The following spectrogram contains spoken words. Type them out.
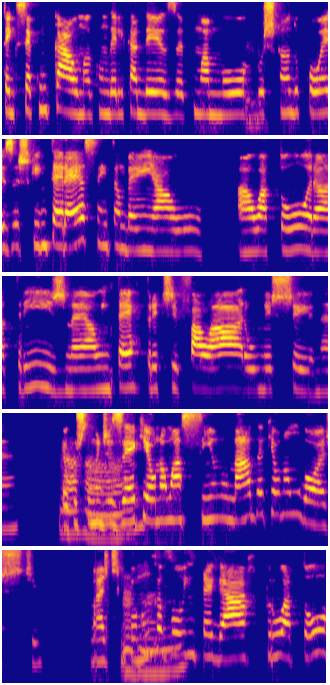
tem que ser com calma, com delicadeza, com amor, uhum. buscando coisas que interessem também ao, ao ator, à atriz, né, ao intérprete falar ou mexer, né? Eu uhum. costumo dizer que eu não assino nada que eu não goste, mas que uhum. eu nunca uhum. vou entregar para o ator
